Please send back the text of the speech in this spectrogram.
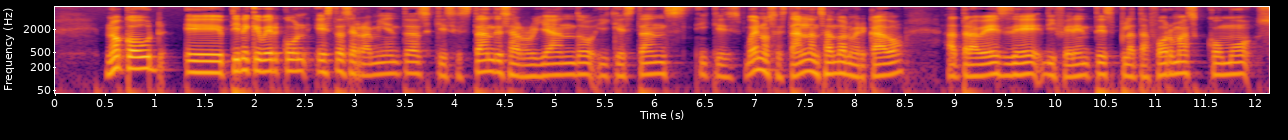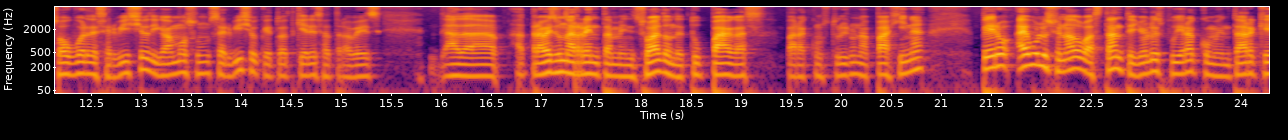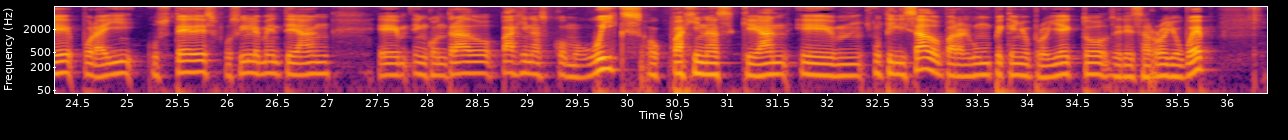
No Code eh, tiene que ver con estas herramientas que se están desarrollando y que están y que bueno se están lanzando al mercado a través de diferentes plataformas como software de servicio, digamos un servicio que tú adquieres a través a, a través de una renta mensual donde tú pagas para construir una página pero ha evolucionado bastante. Yo les pudiera comentar que por ahí ustedes posiblemente han He encontrado páginas como Wix o páginas que han em, utilizado para algún pequeño proyecto de desarrollo web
